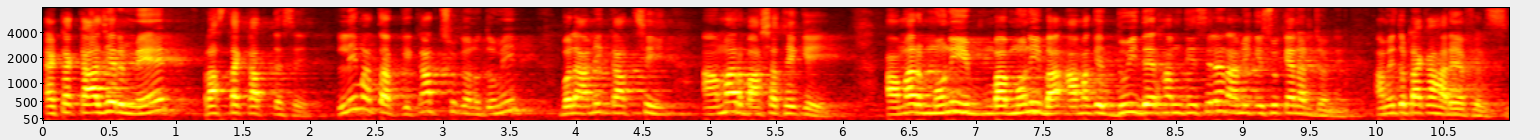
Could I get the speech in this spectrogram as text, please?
একটা কাজের মেয়ে রাস্তায় কাঁদতেছে। লিমা তাপকি, কাঁদছো কেন তুমি? বলে, আমি কাঁদছি, আমার বাসা থেকে আমার মনি বা মনি বা আমাকে দুই দেড়হাম দিয়েছিলেন আমি কিছু কেনার জন্য। আমি তো টাকা হারিয়ে ফেলছি।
